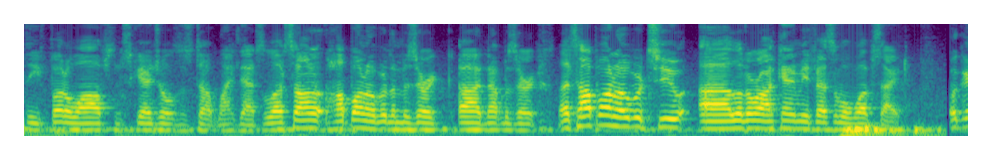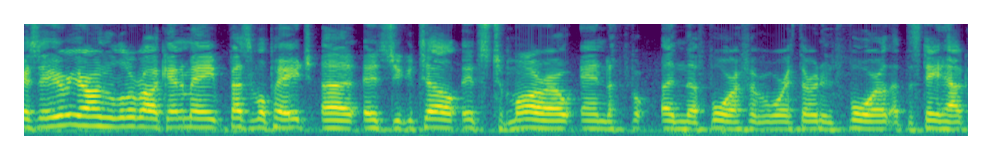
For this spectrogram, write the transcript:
the photo ops and schedules and stuff like that. So let's on, hop on over to the Missouri, uh, not Missouri, let's hop on over to uh, Little Rock Anime Festival website. Okay, so here we are on the Little Rock Anime Festival page. Uh, as you can tell, it's tomorrow and and the 4th, February 3rd and 4th at the State House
